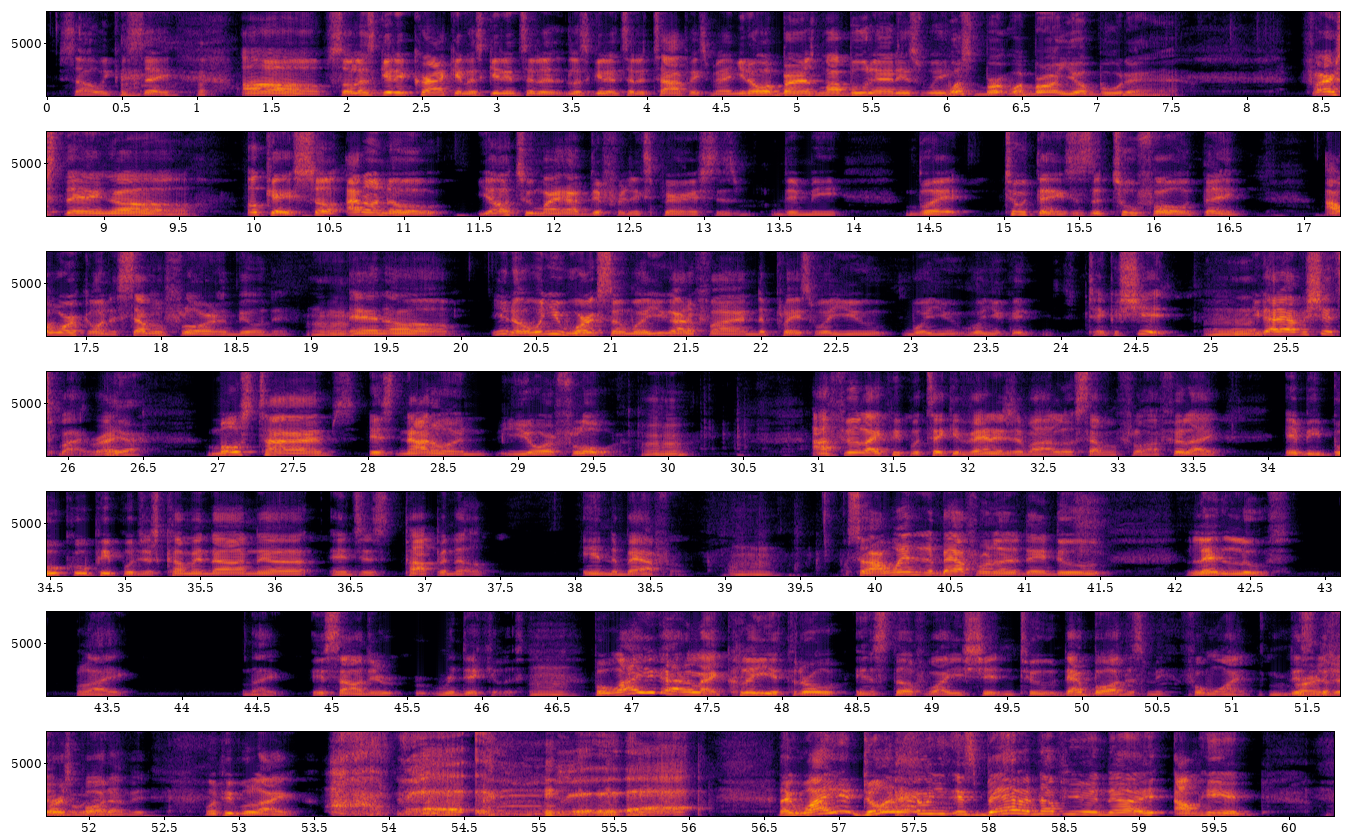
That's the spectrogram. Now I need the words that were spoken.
That's all we can say. um, so let's get it cracking. Let's get into the let's get into the topics, man. You know what burns my boot at this week? What's bur- what burn your boot in? First thing, uh, okay, so I don't know. Y'all two might have different experiences than me, but two things. This is a twofold thing. I work on the seventh floor in a building, Mhm. and uh, you know, when you work somewhere, you gotta find the place where you where you where you could take a shit. Mhm. You gotta have a shit spot, right? Yeah. Most times, it's not on your floor. Mm-hmm. I feel like people take advantage of our little seventh floor. I feel like it'd be buku people just coming down there and just popping up in the bathroom. Mm-hmm. So I went in the bathroom the other day, dude, letting loose. Like, like it sounded ridiculous. Mm-hmm. But why you gotta like clear your throat and stuff while you're shitting too? That bothers me for one. This is the first part of it. When people like, like, why are you doing that? When you, it's bad enough you're in there. Uh, I'm hearing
